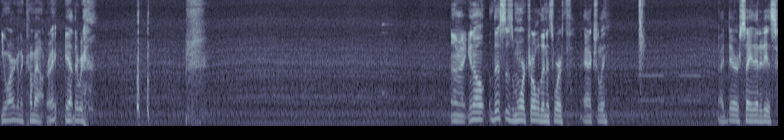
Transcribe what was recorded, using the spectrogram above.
You are going to come out, right? Yeah, there we go. All right, you know, this is more trouble than it's worth, actually. I dare say that it is.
